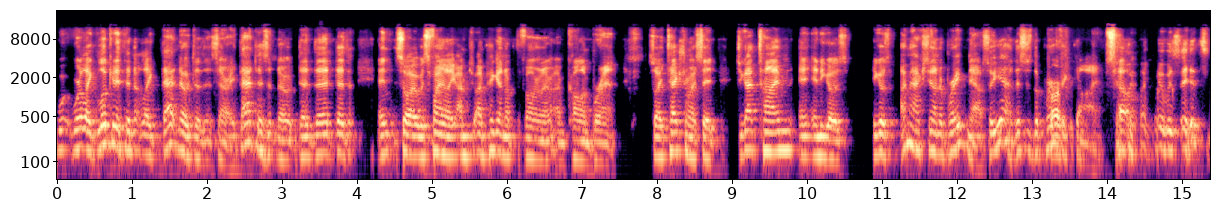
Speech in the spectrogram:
We're, like looking at the note, like that note doesn't sound right. That doesn't note that that doesn't. And so I was finally I'm I'm picking up the phone and I'm, I'm calling Brent. So I text him. I said, "Do you got time?" And, and he goes. He goes, I'm actually on a break now. So yeah, this is the perfect, Perfect. time. So it was it's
